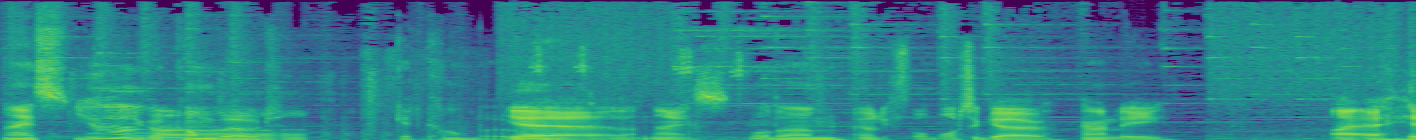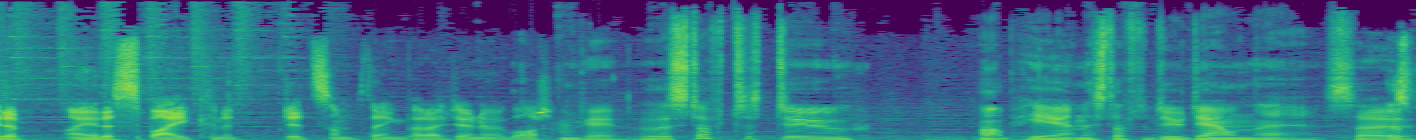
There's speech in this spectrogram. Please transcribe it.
Nice. Yeah. You got comboed. Get comboed. Yeah, nice. Well done. Only four more to go. Apparently, I, I hit a I hit a spike and it did something, but I don't know what. Okay. Well, there's stuff to do up here and there's stuff to do down there. So There's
